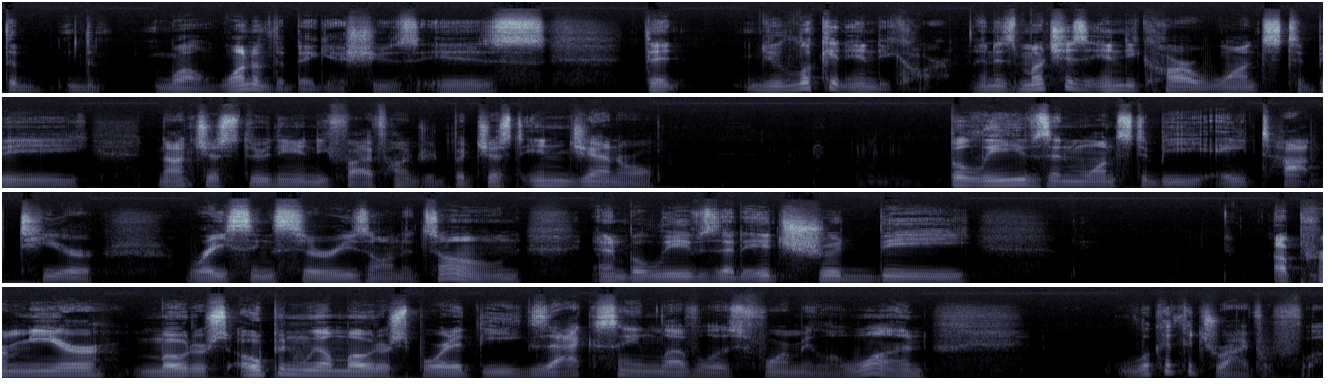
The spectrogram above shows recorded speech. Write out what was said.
the, the well, one of the big issues is that you look at IndyCar, and as much as IndyCar wants to be not just through the Indy 500, but just in general, believes and wants to be a top tier racing series on its own, and believes that it should be a premier motors open wheel motorsport at the exact same level as Formula One. Look at the driver flow.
